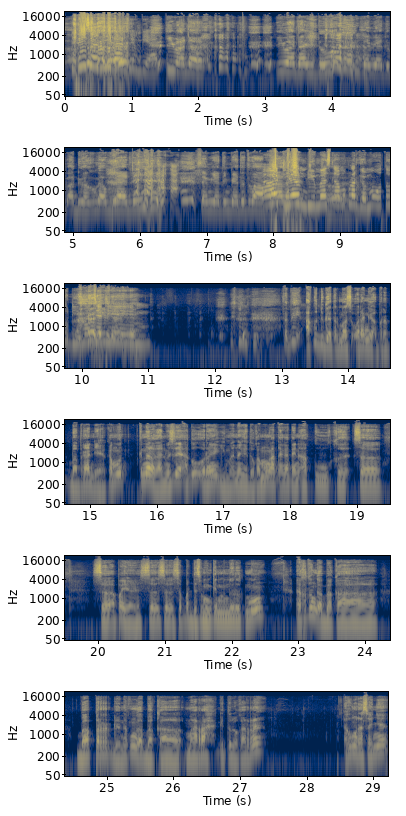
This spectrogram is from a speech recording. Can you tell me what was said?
jadi semi yatim piatu Gimana? Gimana itu? Semi yatim. Aduh aku nggak berani. Semi yatim piatu itu apa? oh diam Dimas kamu keluargamu utuh diam aja dim Tapi aku juga termasuk orang nggak per- baperan ya. Kamu kenal kan? Maksudnya aku orangnya gimana gitu. Kamu ngata-ngatain aku ke se se apa ya? Se, se sepedes mungkin menurutmu. Aku tuh nggak bakal baper dan aku nggak bakal marah gitu loh karena aku ngerasanya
